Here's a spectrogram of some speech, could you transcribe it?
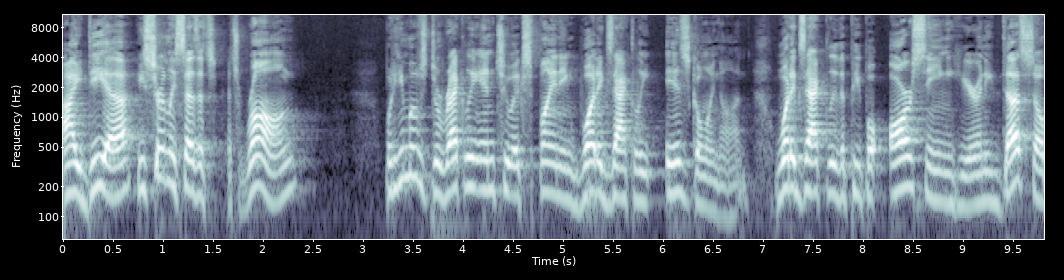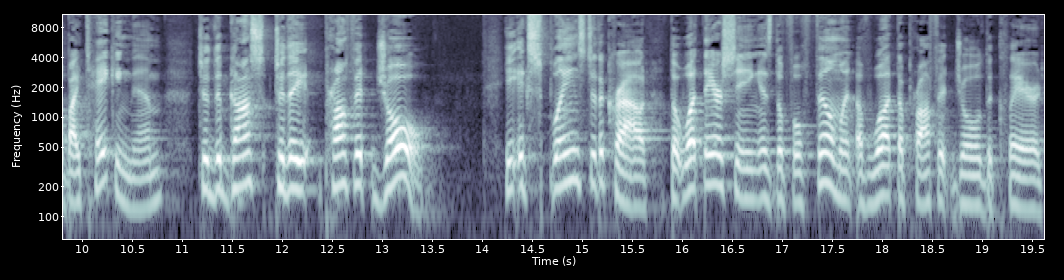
idea. He certainly says it's, it's wrong, but he moves directly into explaining what exactly is going on, what exactly the people are seeing here, and he does so by taking them to the, gospel, to the prophet Joel. He explains to the crowd that what they are seeing is the fulfillment of what the prophet Joel declared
